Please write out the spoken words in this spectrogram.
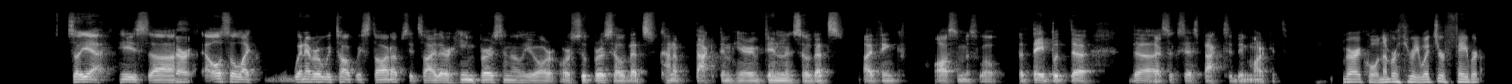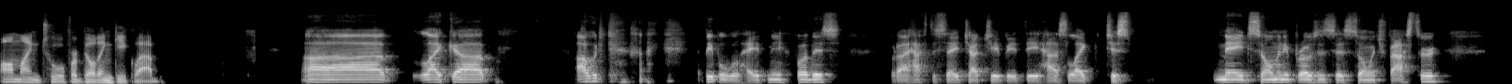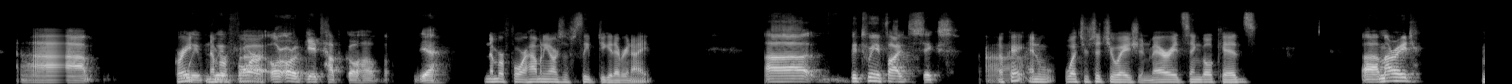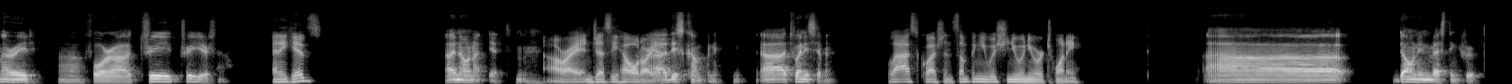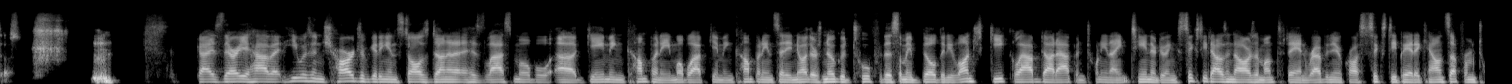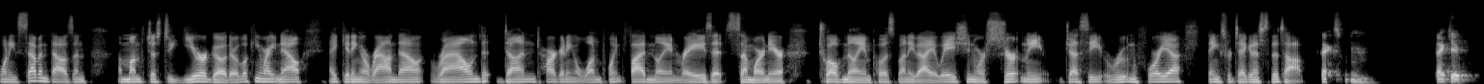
so yeah he's uh also like whenever we talk with startups it's either him personally or or supercell that's kind of backed them here in finland. So that's i think awesome as well that they put the the success back to the market. Very cool. Number three what's your favorite online tool for building geek lab? Uh, like uh, I would, people will hate me for this, but I have to say, ChatGPT has like just made so many processes so much faster. Uh, Great. With, Number with, four, uh, or, or GitHub GoHub. Yeah. Number four, how many hours of sleep do you get every night? Uh, between five to six. okay. And what's your situation? Married, single, kids? Uh, married, married uh, for uh, three three years now. Any kids? Uh, no, not yet. All right. And Jesse, how old are you? Uh, this company, uh, 27. Last question. Something you wish you knew when you were 20? Uh, don't invest in cryptos. guys, there you have it. He was in charge of getting installs done at his last mobile uh, gaming company, mobile app gaming company, and said, you know, there's no good tool for this. Let me build it. He launched geeklab.app in 2019. They're doing $60,000 a month today in revenue across 60 paid accounts, up from 27,000 a month just a year ago. They're looking right now at getting a round out round done, targeting a 1.5 million raise at somewhere near 12 million post money valuation. We're certainly, Jesse, rooting for you. Thanks for taking us to the top. Thanks. Thank you.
